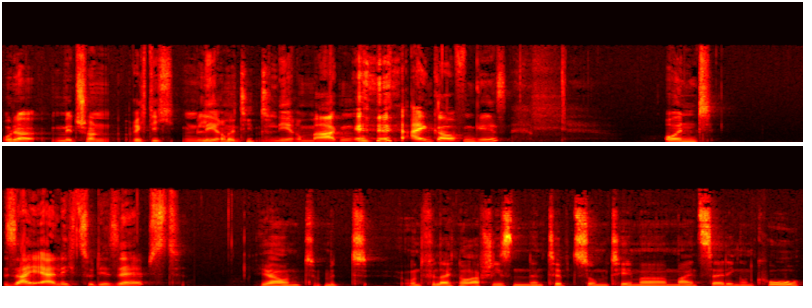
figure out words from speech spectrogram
Oder mit schon richtig leerem, leerem Magen einkaufen gehst. Und sei ehrlich zu dir selbst. Ja, und mit und vielleicht noch abschließend einen Tipp zum Thema Mindsetting und Co.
